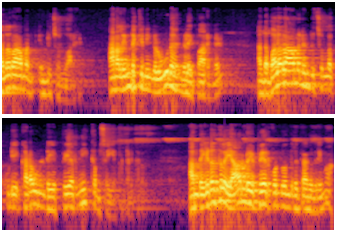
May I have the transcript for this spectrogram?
பலராமன் என்று சொல்வார்கள். ஆனால் இன்றைக்கு நீங்கள் ஊடகங்களை பாருங்கள் அந்த பலராமன் என்று சொல்லக்கூடிய கடவுளுடைய பெயர் நீக்கம் செய்யப்பட்டிருக்கிறது. அந்த இடத்துல யாருடைய பெயர் கொண்டு வந்திருக்காங்க தெரியுமா?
